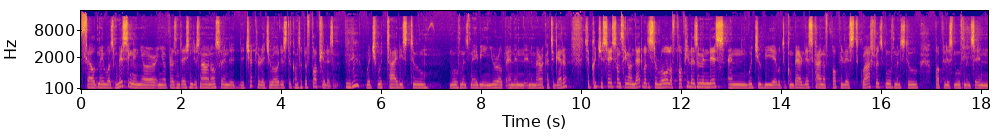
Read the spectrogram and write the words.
felt maybe was missing in your in your presentation just now, and also in the, the chapter that you wrote, is the concept of populism, mm-hmm. which would tie these two movements maybe in Europe and in, in America together. So could you say something on that? What is the role of populism in this? And would you be able to compare this kind of populist grassroots movements to populist movements in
